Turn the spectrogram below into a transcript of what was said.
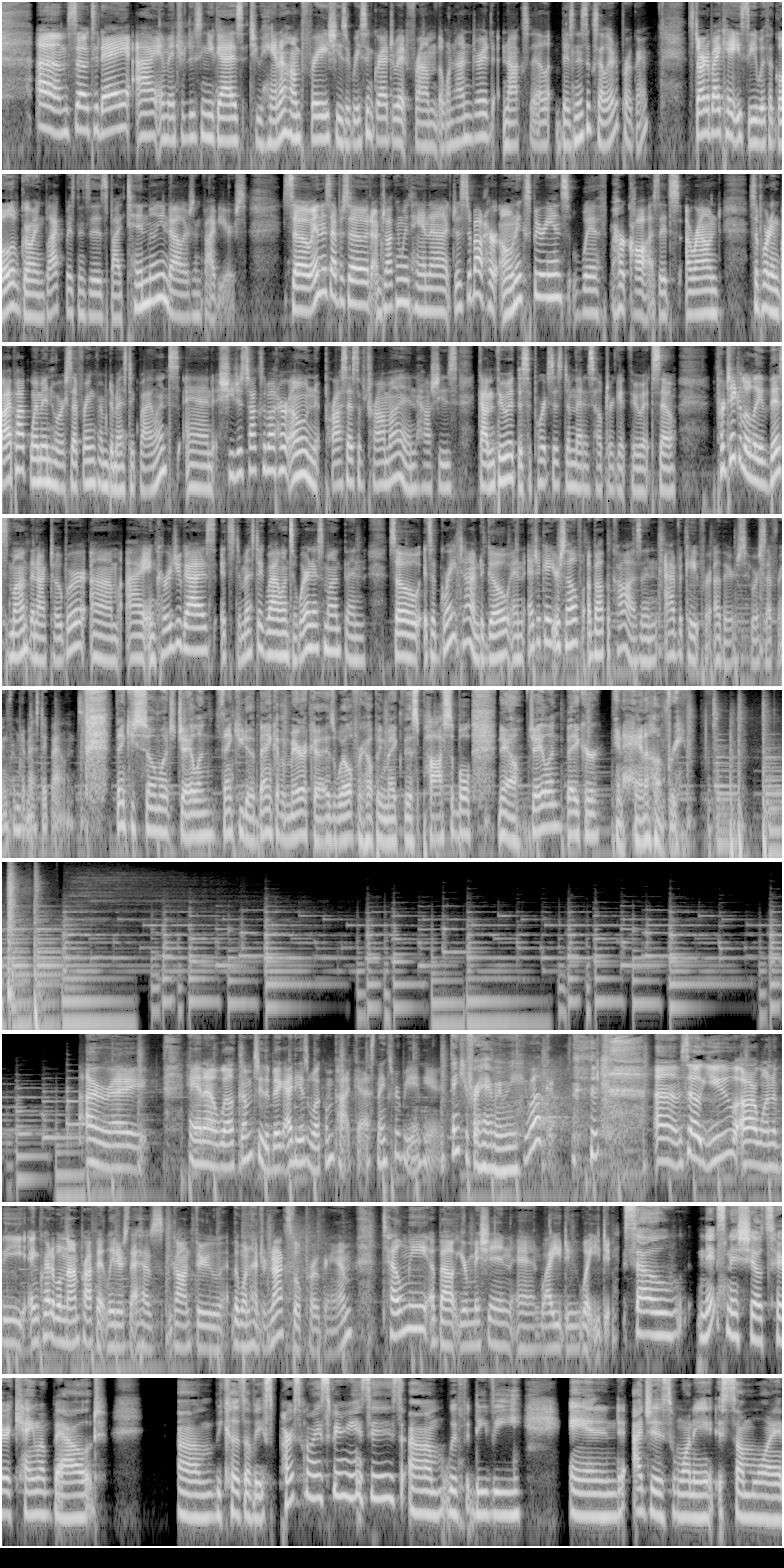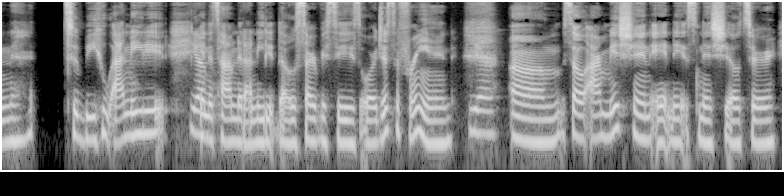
Um, so today I am introducing you guys to Hannah Humphrey. She's a recent graduate from the 100 Knoxville Business Accelerator Program, started by KEC with a goal of growing Black businesses by $10 million in five years. So, in this episode, I'm talking with Hannah just about her own experience with her cause. It's around supporting BIPOC women who are suffering from domestic violence. And she just talks about her own process of trauma and how she's gotten through it, the support system that has helped her get through it. So, particularly this month in October, um, I encourage you guys, it's Domestic Violence Awareness Month. And so it's a great time to go and educate yourself about the cause and advocate for others who are suffering from domestic violence. Thank you so much, Jalynn. Thank you to Bank of America as well for helping make this possible. Now, Jalynn Baker and Hannah Humphrey. All right. Hannah, welcome to the Big Ideas Welcome podcast. Thanks for being here. Thank you for having me. You're welcome. um, so, you are one of the incredible nonprofit leaders that has gone through the 100 Knoxville program. Tell me about your mission and why you do what you do. So, Nest Shelter came about um, because of his personal experiences um, with DV. And I just wanted someone to be who I needed yeah. in the time that I needed those services or just a friend. Yeah. Um, so our mission at Net's Nest Shelter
